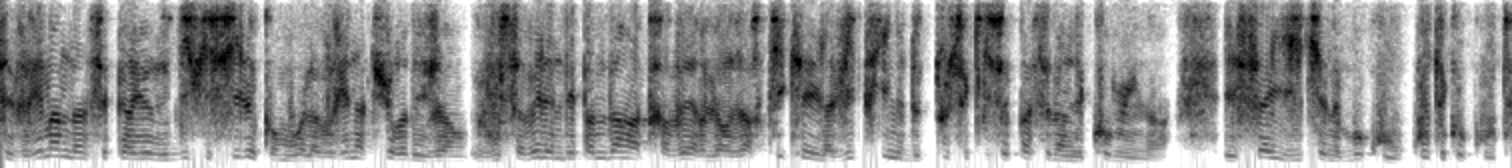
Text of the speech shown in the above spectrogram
c'est vraiment dans ces périodes difficiles qu'on voit la vraie nature des gens. Vous savez, l'indépendant à travers leurs articles est la vitrine de tout ce qui se passe dans les communes. Et ça, ils y tiennent beaucoup, coûte que coûte.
